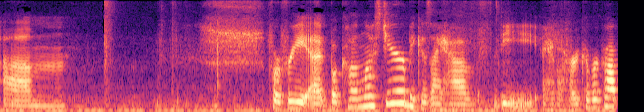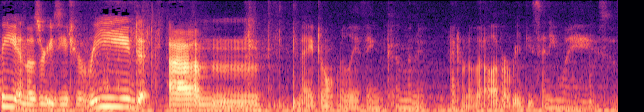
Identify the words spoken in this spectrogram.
um, for free at BookCon last year because I have the I have a hardcover copy and those are easy to read. Um, and I don't really think I'm gonna I don't know that I'll ever read these anyway. So.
